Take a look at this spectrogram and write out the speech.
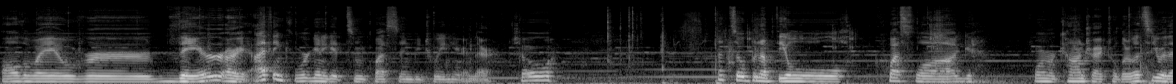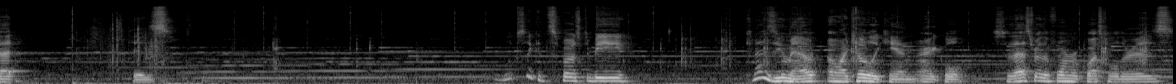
all the way over there. Alright, I think we're going to get some quests in between here and there. So, let's open up the old quest log, former contract holder. Let's see where that is. Looks like it's supposed to be... Can I zoom out? Oh, I totally can. Alright, cool. So that's where the former quest holder is.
